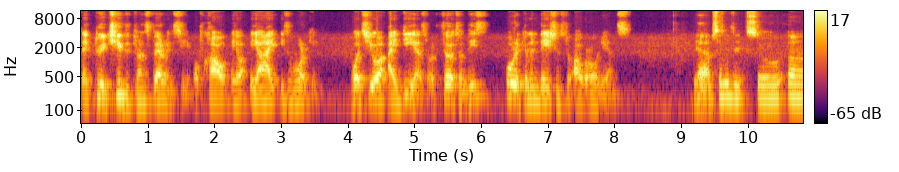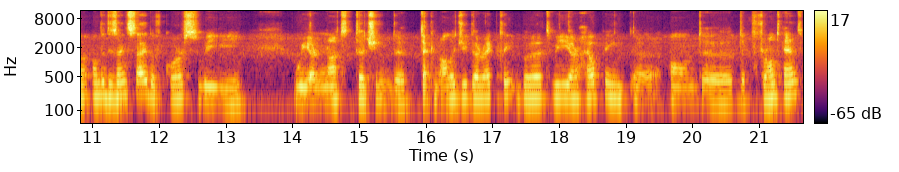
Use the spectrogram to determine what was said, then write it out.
to achieve the transparency of how AI is working. What's your ideas or thoughts on this or recommendations to our audience? Yeah, absolutely. So uh, on the design side, of course, we we are not touching the technology directly, but we are helping uh, on the the front end,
